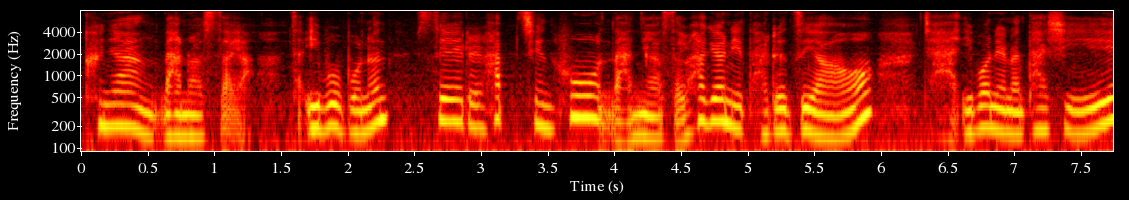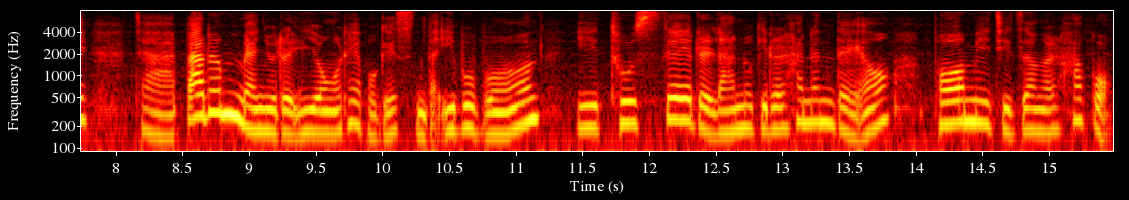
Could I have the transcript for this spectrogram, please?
그냥 나눴어요. 자, 이 부분은 셀을 합친 후 나뉘었어요. 확연히 다르지요. 자, 이번에는 다시 자, 빠른 메뉴를 이용을 해 보겠습니다. 이 부분 이 두 셀을 나누기를 하는데요. 범위 지정을 하고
